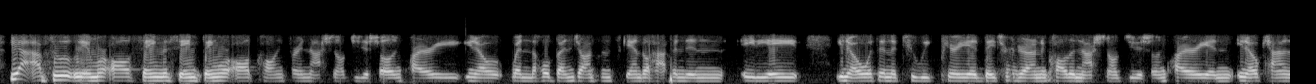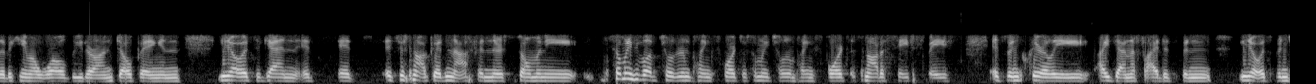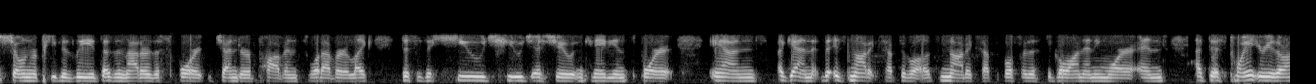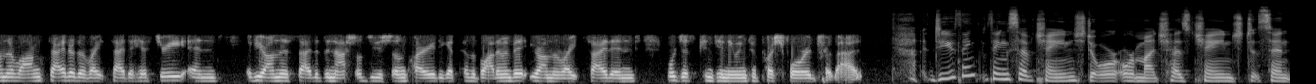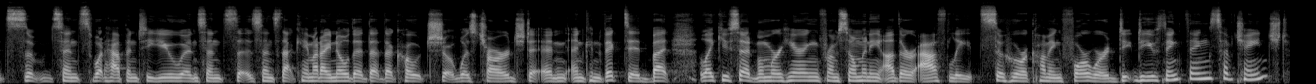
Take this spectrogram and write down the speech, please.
Yeah, absolutely. And we're all saying the same thing. We're all calling for a national judicial inquiry. You know, when the whole Ben Johnson scandal happened in 88, you know, within a two week period, they turned around and called a national judicial inquiry. And, you know, Canada became a world leader on doping. And, you know, it's again, it's, it's, it's just not good enough. And there's so many, so many people have children playing sports. There's so many children playing sports. It's not a safe space. It's been clearly identified. It's been, you know, it's been shown repeatedly. It doesn't matter the sport, gender, province, whatever. Like this is a huge, huge issue in Canadian sport. And again, it's not acceptable. It's not acceptable for this to go on anymore. And at this point, you're either on the wrong side or the right side of history. And if you're on this side of the National Judicial Inquiry to get to the bottom of it, you're on the right side. And we're just continuing to push forward for that. Do you think things have changed, or, or much has changed since since what happened to you, and since since that came out? I know that that, that coach was charged and, and convicted, but like you said, when we're hearing from so many other athletes who are coming forward, do, do you think things have changed?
